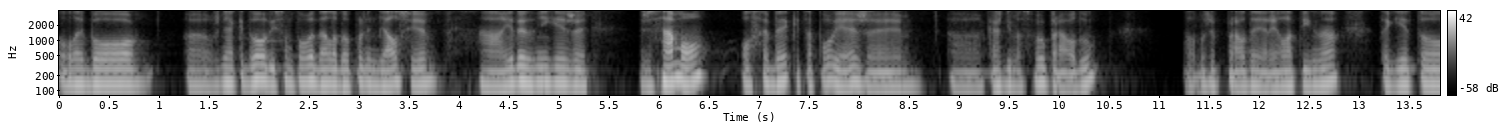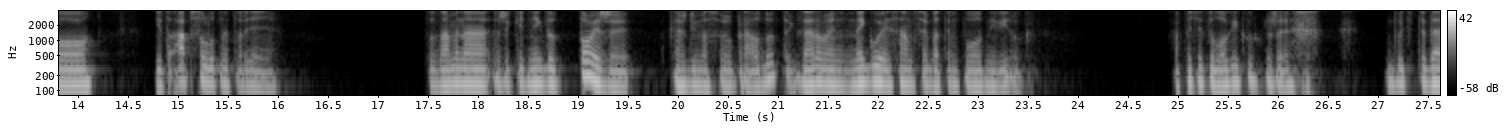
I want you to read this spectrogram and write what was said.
lebo už nejaké dôvody som povedal, ale doplním ďalšie. A jeden z nich je, že, že samo o sebe, keď sa povie, že uh, každý má svoju pravdu, alebo že pravda je relatívna, tak je to, je to absolútne tvrdenie. To znamená, že keď niekto povie, že každý má svoju pravdu, tak zároveň neguje sám seba ten pôvodný výrok. Chápete tú logiku? Že buď teda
